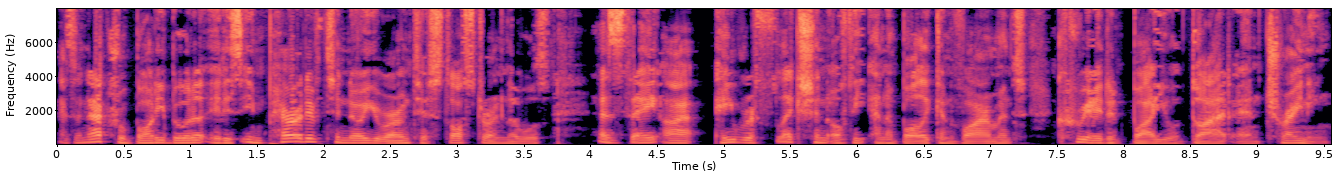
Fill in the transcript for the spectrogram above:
As a natural bodybuilder, it is imperative to know your own testosterone levels as they are a reflection of the anabolic environment created by your diet and training.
